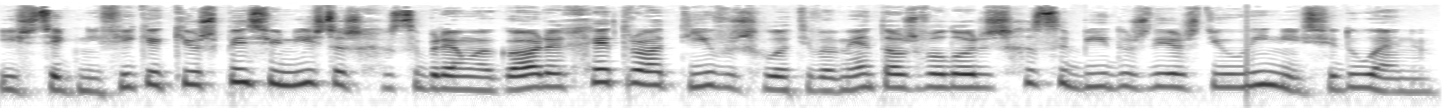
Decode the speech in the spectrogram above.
Isto significa que os pensionistas receberão agora retroativos relativamente relativamente aos valores recebidos desde o início do ano.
